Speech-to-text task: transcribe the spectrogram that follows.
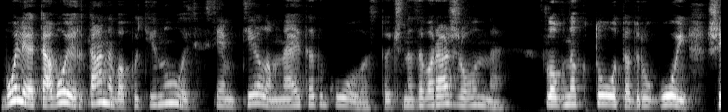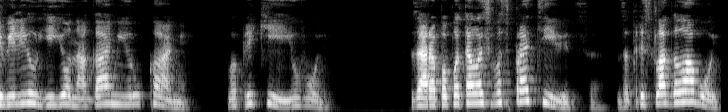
Более того, Иртанова потянулась всем телом на этот голос, точно завороженная, словно кто-то другой шевелил ее ногами и руками, вопреки ее воле. Зара попыталась воспротивиться, затрясла головой.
